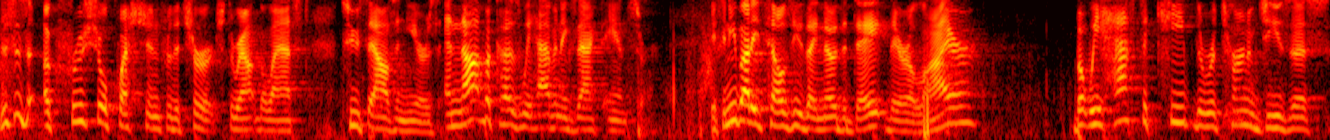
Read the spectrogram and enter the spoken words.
This is a crucial question for the church throughout the last 2,000 years, and not because we have an exact answer. If anybody tells you they know the date, they're a liar but we have to keep the return of Jesus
